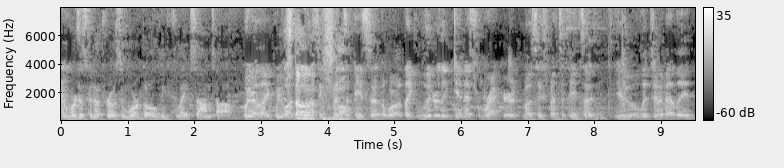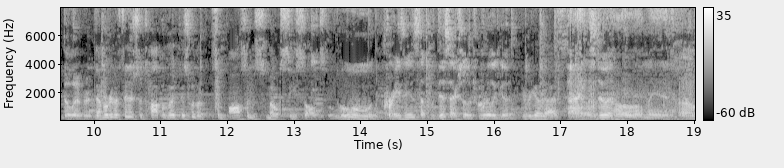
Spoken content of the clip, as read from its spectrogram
And we're just going to throw some more gold leaf flakes on top. We were like, we want Stole the most expensive pizza in the world. Like literally Guinness record, most expensive pizza, and you legitimately delivered. Then we're going to finish the top of it just with a, some awesome smoked sea salt. Ooh, the crazy and stuff. This actually looks really good. Here we go, guys. All right, let's do it. Oh man. Oh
